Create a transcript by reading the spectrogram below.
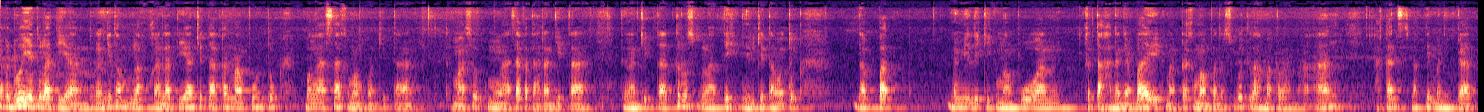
yang kedua yaitu latihan dengan kita melakukan latihan kita akan mampu untuk mengasah kemampuan kita, termasuk mengasah ketahanan kita. Dengan kita terus melatih diri kita untuk dapat memiliki kemampuan ketahanan yang baik, maka kemampuan tersebut lama kelamaan akan semakin meningkat.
